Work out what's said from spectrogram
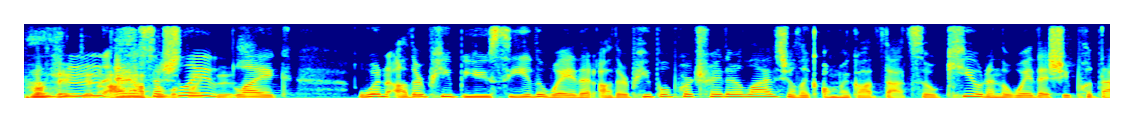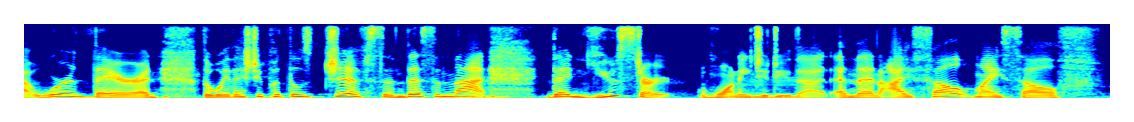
perfect and i and have to look especially like this like when other people you see the way that other people portray their lives you're like oh my god that's so cute and the way that she put that word there and the way that she put those gifs and this and that Mm-hmm. then you start wanting to do that and then i felt myself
